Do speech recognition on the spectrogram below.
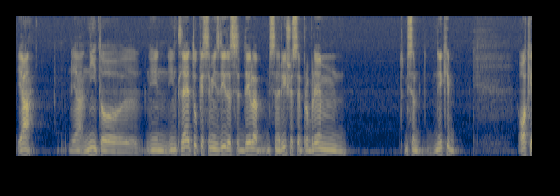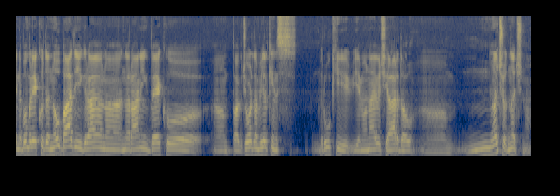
ja, ja, ni to. In, in tle tukaj se mi zdi, da se dela, mislim, riše se problem. Mislim, neki. Ok, ne bom rekel, da nobody igrajo na, na running backu, ampak Jordan Wilkins, Ruki, je imel največ jardov, um, noč od noč. No.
